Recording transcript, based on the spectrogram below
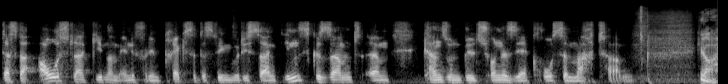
das war ausschlaggebend am Ende für den Brexit. Deswegen würde ich sagen, insgesamt ähm, kann so ein Bild schon eine sehr große Macht haben. Ja,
